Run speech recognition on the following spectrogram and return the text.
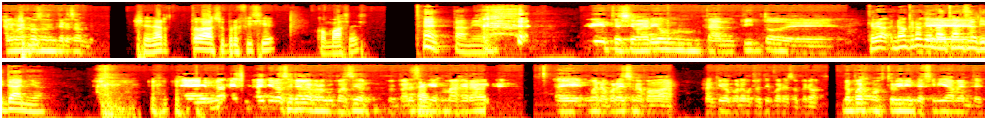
algunas cosas interesantes. llenar toda la superficie con bases. También. Sí, te llevaría un tantito de... Creo, no creo que me alcance el titanio. Eh, no, el daño no sería la preocupación. Me parece Claro. que es más grave que. eh, bueno, por ahí es una pavada. No quiero poner mucho tiempo en eso, pero no puedes construir indefinidamente.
